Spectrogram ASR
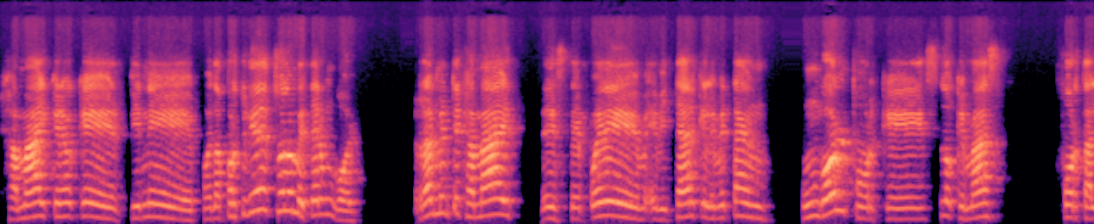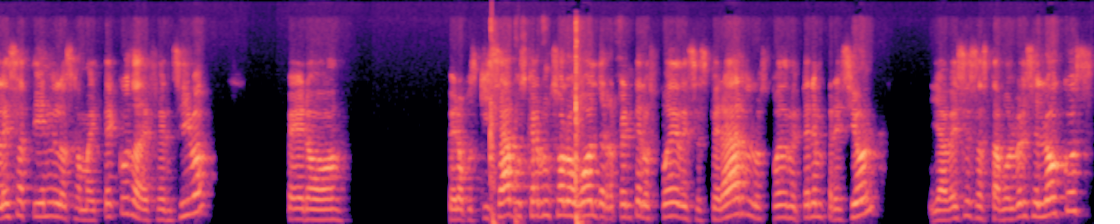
Jamai creo que tiene pues la oportunidad de solo meter un gol. Realmente Jamai este, puede evitar que le metan un gol porque es lo que más fortaleza tienen los jamaitecos, la defensiva, pero, pero pues quizá buscar un solo gol de repente los puede desesperar, los puede meter en presión y a veces hasta volverse locos.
